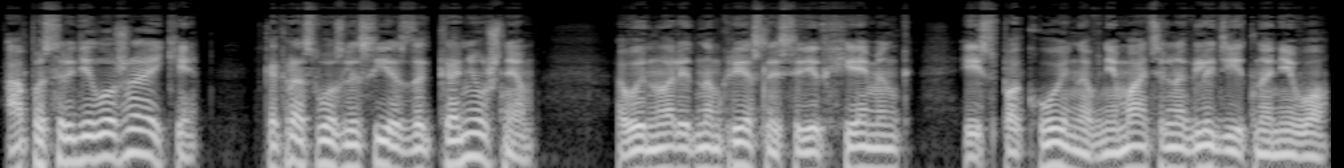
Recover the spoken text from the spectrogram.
а посреди лужайки, как раз возле съезда к конюшням, в инвалидном кресле сидит Хеминг и спокойно, внимательно глядит на него,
